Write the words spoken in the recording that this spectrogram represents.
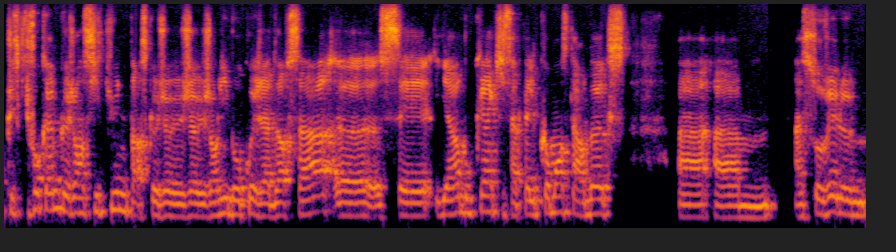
puisqu'il faut quand même que j'en cite une parce que j'en lis beaucoup et j'adore ça, euh, il y a un bouquin qui s'appelle Comment Starbucks a, sauvé le,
